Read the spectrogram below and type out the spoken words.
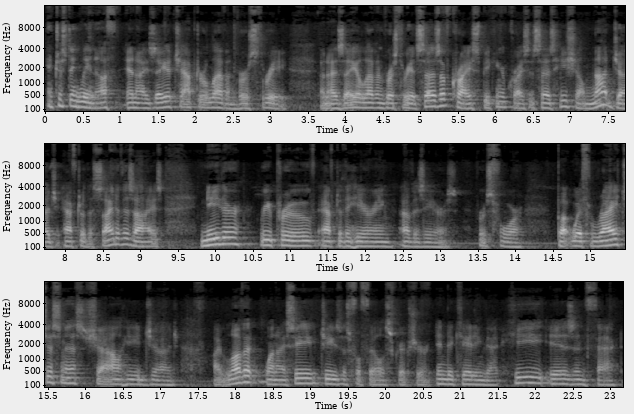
Interestingly enough, in Isaiah chapter 11, verse 3, in Isaiah 11, verse 3, it says of Christ, speaking of Christ, it says, He shall not judge after the sight of his eyes, neither reprove after the hearing of his ears. Verse 4, but with righteousness shall he judge. I love it when I see Jesus fulfill Scripture, indicating that he is, in fact,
